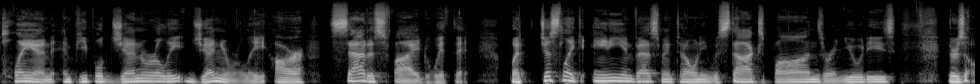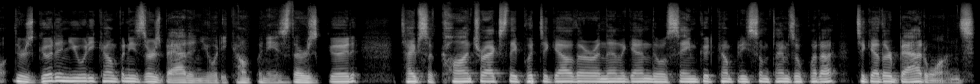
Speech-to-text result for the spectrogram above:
plan and people generally generally are satisfied with it. But just like any investment tony with stocks bonds or annuities there's there's good annuity companies there's bad annuity companies. There's good types of contracts they put together and then again those same good companies sometimes will put a, together bad ones.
